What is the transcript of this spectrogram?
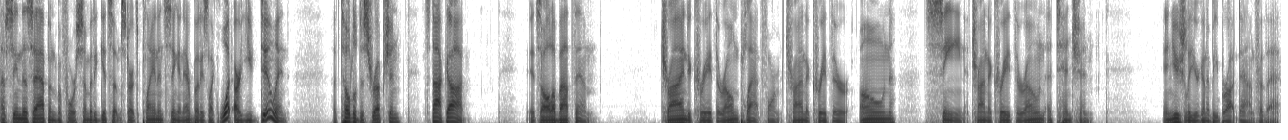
I've seen this happen before. Somebody gets up and starts playing and singing. Everybody's like, What are you doing? A total disruption. It's not God, it's all about them trying to create their own platform, trying to create their own scene, trying to create their own attention. And usually you're going to be brought down for that.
